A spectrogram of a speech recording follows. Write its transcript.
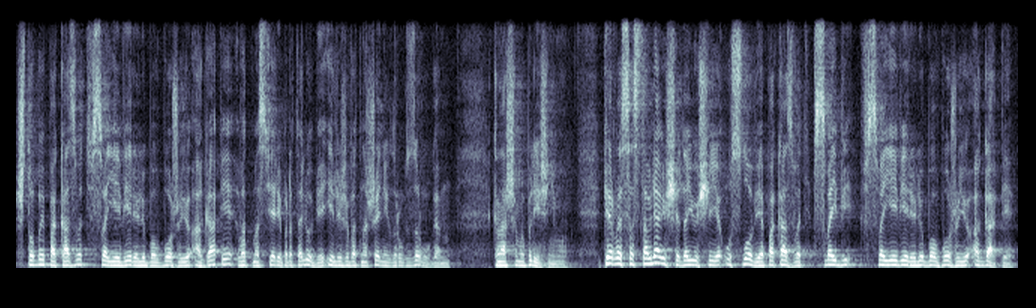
чтобы показывать в своей вере любовь Божию Агапе в атмосфере братолюбия или же в отношениях друг с другом к нашему ближнему. Первая составляющая, дающая условия показывать в своей, в своей вере любовь Божию Агапе –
